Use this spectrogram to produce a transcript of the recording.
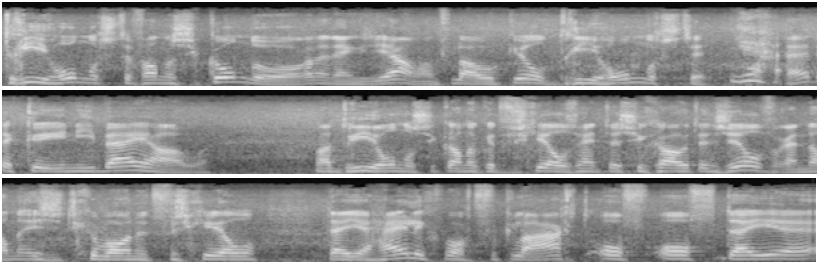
300ste van een seconde horen... dan denken ze, ja, een flauwekul, 300ste. Ja. Hè, dat kun je niet bijhouden. Maar 300ste kan ook het verschil zijn tussen goud en zilver. En dan is het gewoon het verschil dat je heilig wordt verklaard... of, of dat je,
